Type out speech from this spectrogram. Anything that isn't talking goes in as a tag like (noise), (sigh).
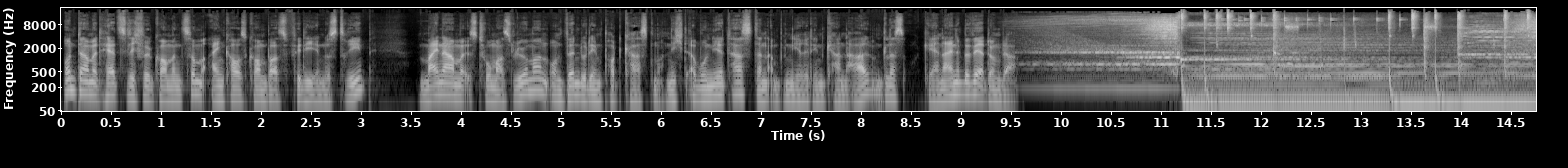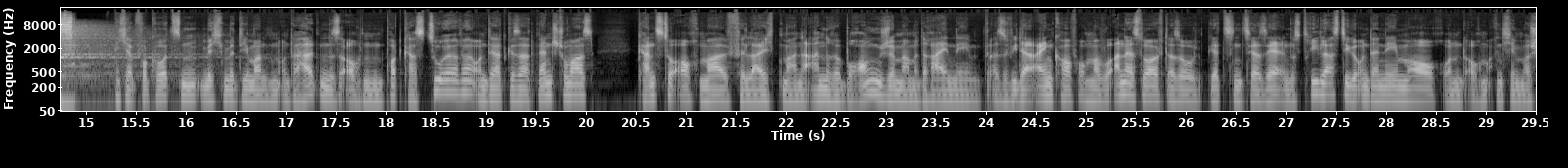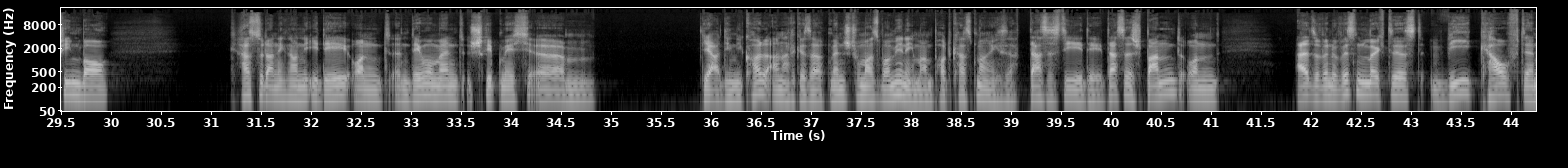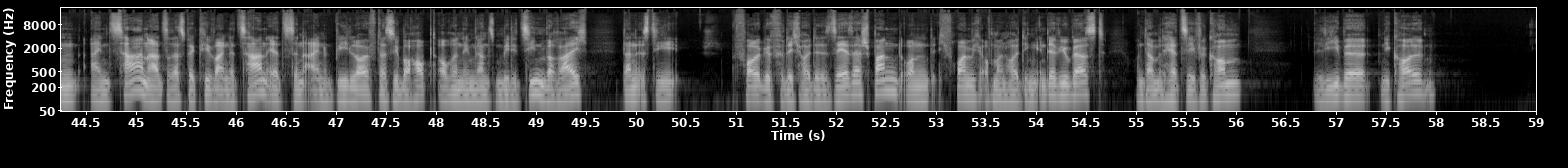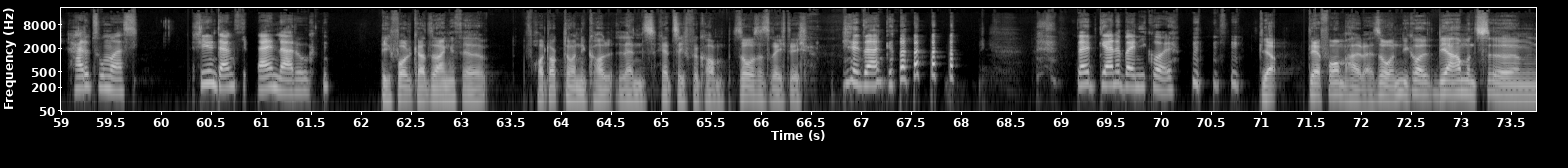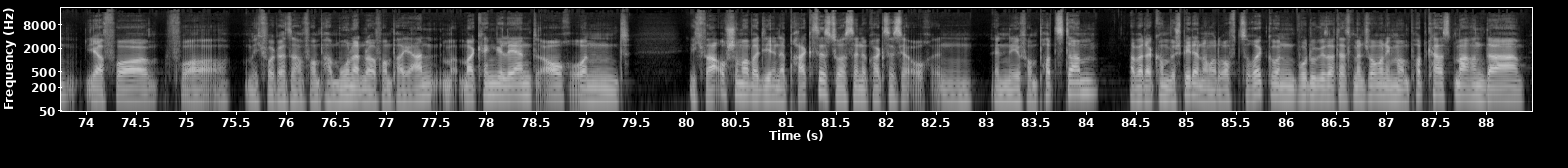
Und damit herzlich willkommen zum Einkaufskompass für die Industrie. Mein Name ist Thomas Lührmann und wenn du den Podcast noch nicht abonniert hast, dann abonniere den Kanal und lass auch gerne eine Bewertung da. Ich habe vor kurzem mich mit jemandem unterhalten, das ist auch ein Podcast-Zuhörer und der hat gesagt, Mensch Thomas, kannst du auch mal vielleicht mal eine andere Branche mal mit reinnehmen? Also wie der Einkauf auch mal woanders läuft. Also jetzt sind es ja sehr industrielastige Unternehmen auch und auch manche im Maschinenbau. Hast du da nicht noch eine Idee? Und in dem Moment schrieb mich ähm, ja die Nicole an, hat gesagt, Mensch, Thomas, wollen wir nicht mal einen Podcast machen? Ich gesagt, das ist die Idee, das ist spannend und also, wenn du wissen möchtest, wie kauft denn ein Zahnarzt respektive eine Zahnärztin ein und wie läuft das überhaupt auch in dem ganzen Medizinbereich, dann ist die Folge für dich heute sehr, sehr spannend und ich freue mich auf meinen heutigen Interviewgast und damit herzlich willkommen, liebe Nicole. Hallo Thomas, vielen Dank für die Einladung. Ich wollte gerade sagen, äh, Frau Dr. Nicole Lenz, herzlich willkommen. So ist es richtig. Vielen Dank. Bleib gerne bei Nicole. ja, der Form halber. So, Nicole, wir haben uns ähm, ja vor, vor, ich wollte gerade sagen, vor ein paar Monaten oder vor ein paar Jahren mal kennengelernt auch und ich war auch schon mal bei dir in der Praxis. Du hast deine Praxis ja auch in, in der Nähe von Potsdam. Aber da kommen wir später nochmal drauf zurück. Und wo du gesagt hast, Mensch, wollen wir nicht mal einen Podcast machen, da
